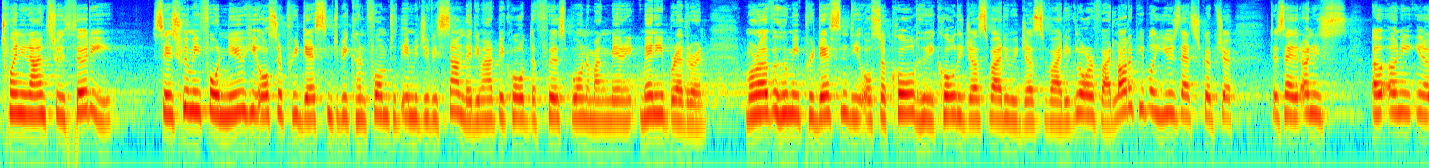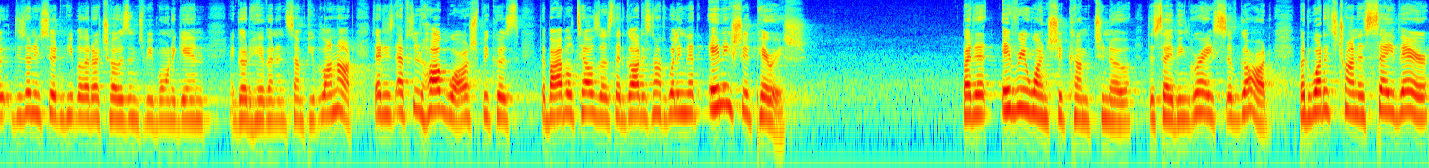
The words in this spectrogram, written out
29 through 30 says, Whom he foreknew, he also predestined to be conformed to the image of his Son, that he might be called the firstborn among many, many, brethren. Moreover, whom he predestined, he also called. Who he called, he justified. Who he justified, he glorified. A lot of people use that scripture to say that only, only, you know, there's only certain people that are chosen to be born again and go to heaven, and some people are not. That is absolute hogwash because the Bible tells us that God is not willing that any should perish but everyone should come to know the saving grace of God. But what it's trying to say there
